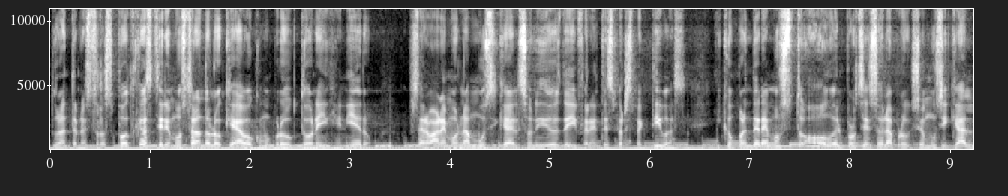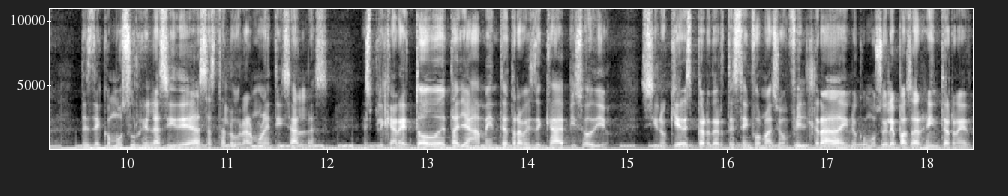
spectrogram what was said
Durante nuestros podcasts iré mostrando lo que hago como productor e ingeniero. Observaremos la música y el sonido desde diferentes perspectivas y comprenderemos todo el proceso de la producción musical, desde cómo surgen las ideas hasta lograr monetizarlas. Explicaré todo detalladamente a través de cada episodio. Si no quieres perderte esta información filtrada y no como suele pasar en internet,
